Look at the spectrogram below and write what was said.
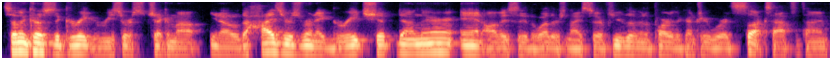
Southern Coast is a great resource to check them out. You know, the Heisers run a great ship down there, and obviously the weather's nice. So if you live in a part of the country where it sucks half the time,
